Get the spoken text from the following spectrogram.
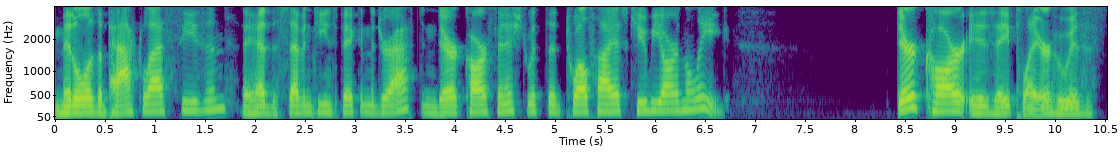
middle of the pack last season. They had the 17th pick in the draft, and Derek Carr finished with the 12th highest QBR in the league. Derek Carr is a player who is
